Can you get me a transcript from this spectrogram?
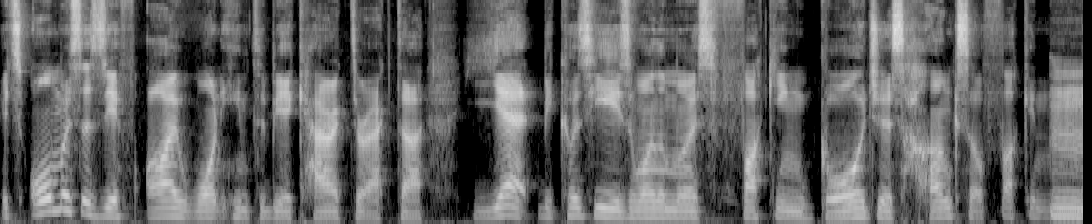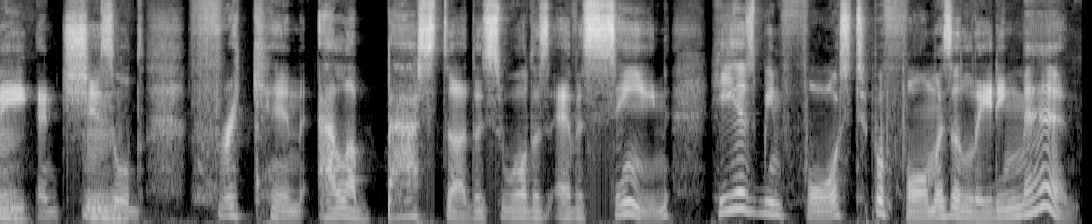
It's almost as if I want him to be a character actor, yet because he is one of the most fucking gorgeous hunks of fucking meat and chiseled freaking alabaster this world has ever seen, he has been forced to perform as a leading man.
